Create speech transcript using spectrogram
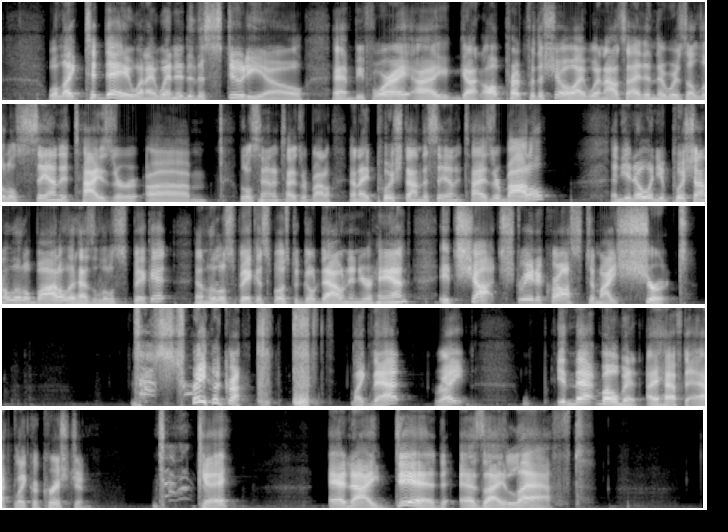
Well, like today when I went into the studio and before I, I got all prepped for the show, I went outside and there was a little sanitizer, um, little sanitizer bottle, and I pushed on the sanitizer bottle. And you know when you push on a little bottle, it has a little spigot, and the little spigot's supposed to go down in your hand. It shot straight across to my shirt, straight across, like that, right? In that moment, I have to act like a Christian. Okay? And I did as I laughed.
